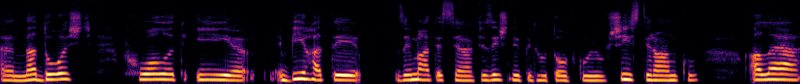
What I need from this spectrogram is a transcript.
е, на дощ, в холод і бігати, займатися фізичною підготовкою в 6 ранку. Але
